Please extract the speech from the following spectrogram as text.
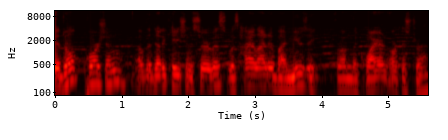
The adult portion of the dedication service was highlighted by music from the choir and orchestra.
